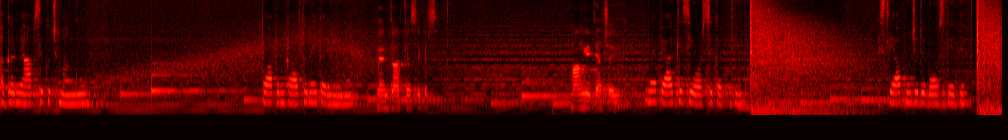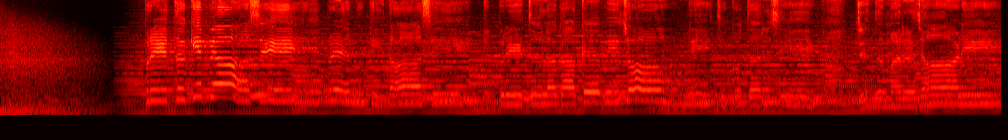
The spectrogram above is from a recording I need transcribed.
आपसे कुछ मांगूं तो आप इनकार तो नहीं करेंगे ना? मैं इनकार कैसे कर सकता मांगे क्या चाहिए? मैं प्यार किसी और से करती हूँ। इसलिए आप मुझे डिवोर्स दे दें। प्रीत की प्यासी प्रेम की दासी प्रीत लगा के भी जो जिंद मर जानी।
